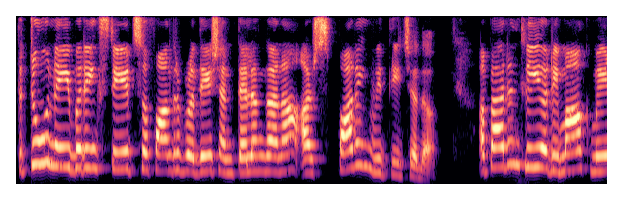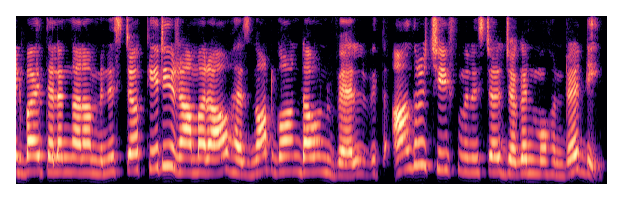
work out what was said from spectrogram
The two neighboring states of Andhra Pradesh and Telangana are sparring with each other. Apparently, a remark made by Telangana Minister K.T. Ramarao has not gone down well with Andhra Chief Minister Jagan Mohan Reddy.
